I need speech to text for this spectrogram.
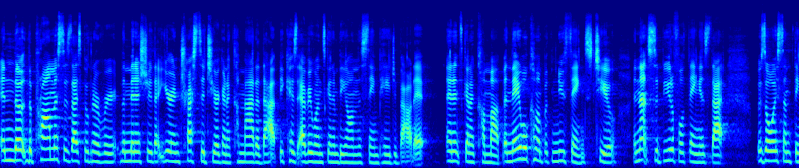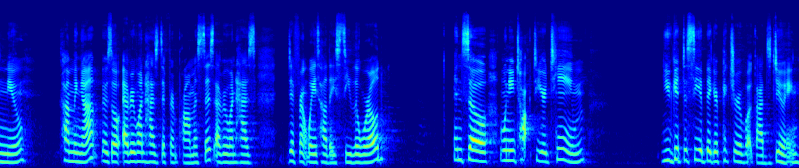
And the, the promises I've spoken over the ministry that you're entrusted to are going to come out of that because everyone's going to be on the same page about it. And it's going to come up. And they will come up with new things too. And that's the beautiful thing is that there's always something new coming up. There's, everyone has different promises, everyone has different ways how they see the world. And so when you talk to your team, you get to see a bigger picture of what God's doing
